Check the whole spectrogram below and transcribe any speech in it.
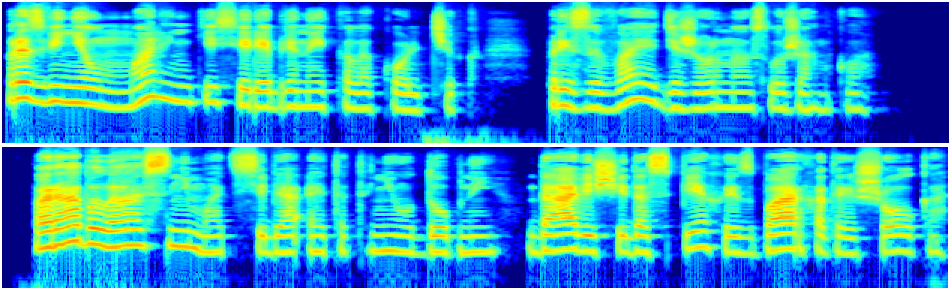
прозвенел маленький серебряный колокольчик, призывая дежурную служанку. Пора была снимать с себя этот неудобный, давящий доспех из бархата и шелка,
